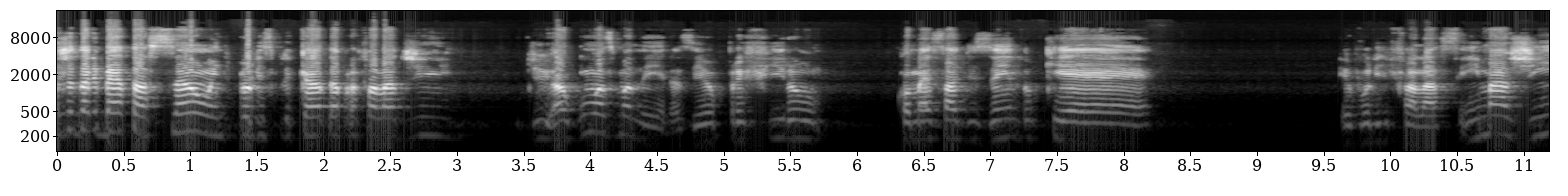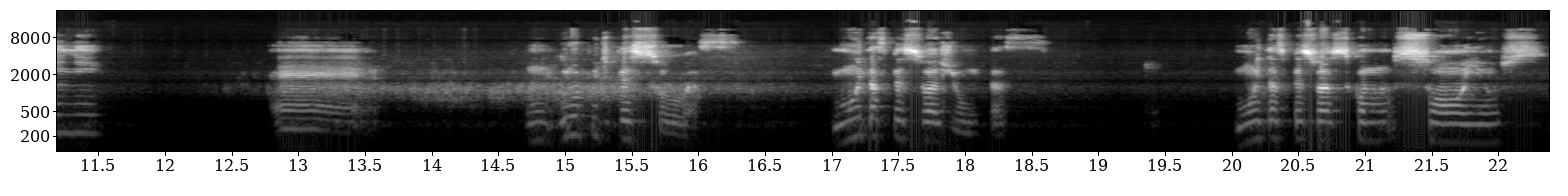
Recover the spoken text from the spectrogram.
A teologia da libertação, para eu explicar, dá para falar de, de algumas maneiras. Eu prefiro começar dizendo que é. Eu vou lhe falar assim: imagine é, um grupo de pessoas, muitas pessoas juntas, muitas pessoas com sonhos,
